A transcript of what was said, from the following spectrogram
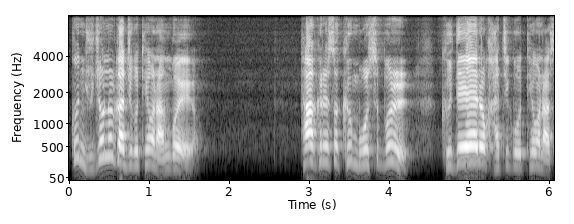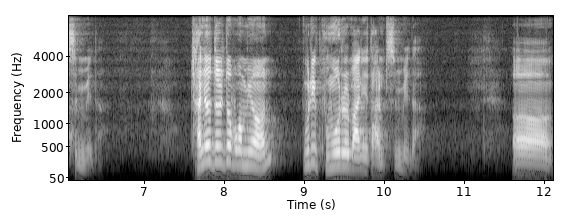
그건 유전을 가지고 태어난 거예요. 다 그래서 그 모습을 그대로 가지고 태어났습니다. 자녀들도 보면 우리 부모를 많이 닮습니다. 어,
